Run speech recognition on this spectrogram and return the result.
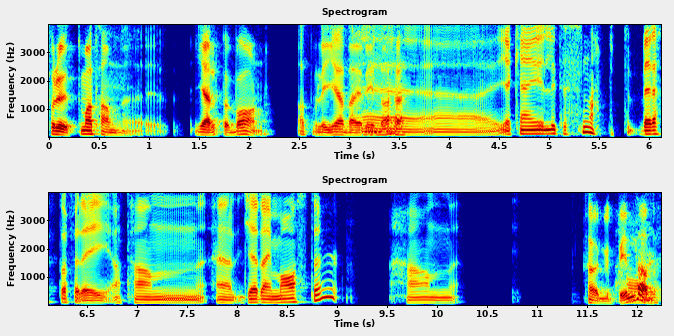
Förutom att han eh, hjälper barn att bli jedi-riddare. Eh, jag kan ju lite snabbt berätta för dig att han är Jedi Master. Han Högutbildad. har,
